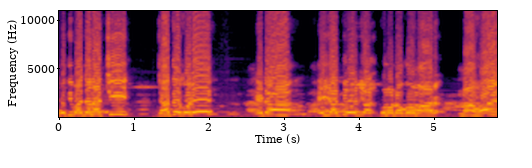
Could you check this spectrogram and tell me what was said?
প্রতিবাদ জানাচ্ছি, যাতে করে এটা এই জাতীয় কোনো রকম আর না হয়।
